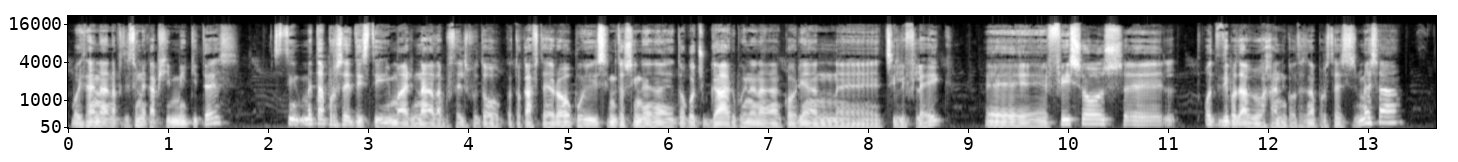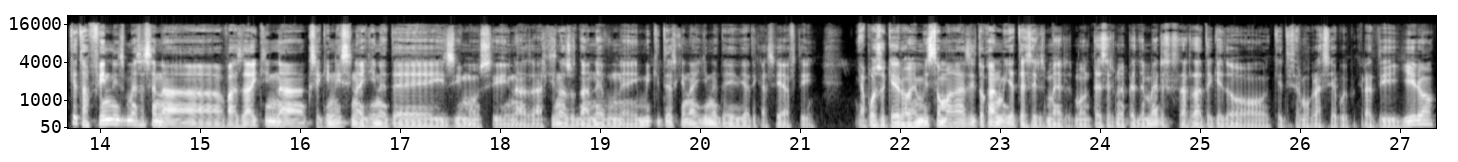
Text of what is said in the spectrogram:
βοηθάει να αναπτυχθούν κάποιοι μύκητες. Στη, μετά προσθέτεις τη μαρινάδα που θέλεις, που το, το καυτερό, που συνήθως είναι ένα- το κοτσουγκάρ που είναι ένα Korean ε, chili flake. Ε, φύσος, ε, οτιδήποτε άλλο λαχανικό θες να προσθέσεις μέσα και το αφήνεις μέσα σε ένα βαζάκι να ξεκινήσει να γίνεται η ζύμωση, να αρχίσει να ζωντανεύουν οι μύκητες και να γίνεται η διαδικασία αυτή. Για πόσο καιρό, εμείς στο μαγαζί το κάνουμε για τέσσερις μέρες μόνο. Τέσσερις με πέντε μέρες, εξαρτάται και, το, και τη θερμοκρασία που επικρατεί γύρω.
